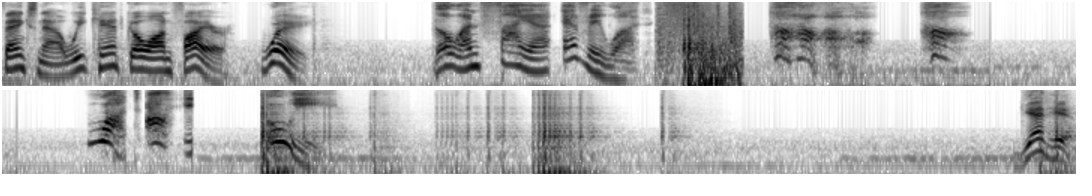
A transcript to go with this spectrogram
Thanks now, we can't go on fire. Way. Go on fire, everyone. Ha ha ha ha. What? Ah, e- Get him.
